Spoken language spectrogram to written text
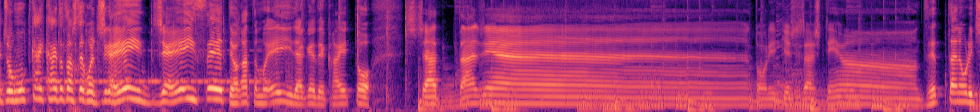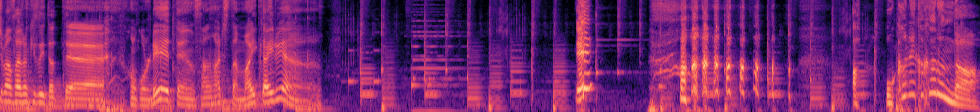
え、ちょ、もう一回回答させて、これ違う。エイじゃ、エイセイって分かった。もうエイだけで回答しちゃったじゃん。取り消しさせてよ。絶対に俺一番最初に気づいたって。このこの0.383毎回いるやん。かかるんだ。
